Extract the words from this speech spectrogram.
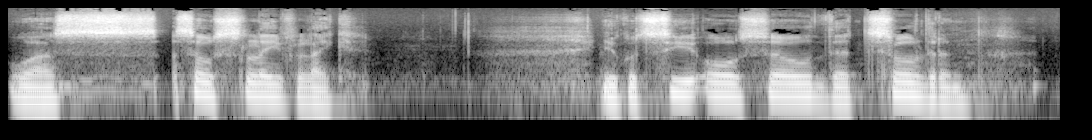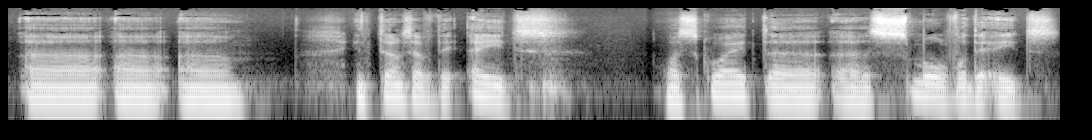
was so slave-like. You could see also the children, uh, uh, uh, in terms of the AIDS was quite uh, uh, small for the AIDS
